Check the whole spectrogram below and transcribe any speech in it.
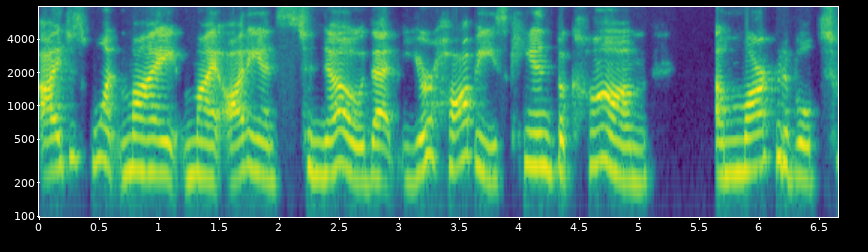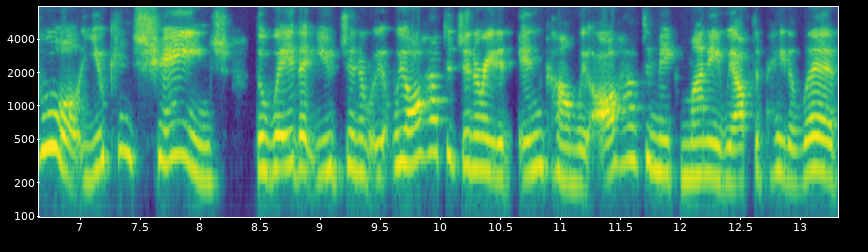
i just want my my audience to know that your hobbies can become a marketable tool. You can change the way that you generate. We all have to generate an income. We all have to make money. We have to pay to live,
